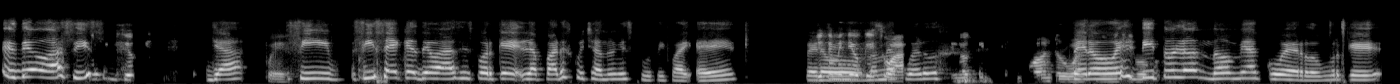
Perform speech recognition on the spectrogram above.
Es de Oasis. Ya. Pues. Sí, sí sé que es de Oasis porque la paro escuchando en Spotify, ¿eh? Pero no me acuerdo. Pero el título no me acuerdo porque.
